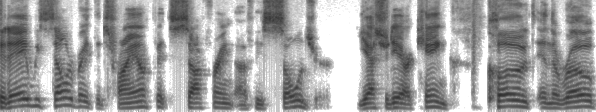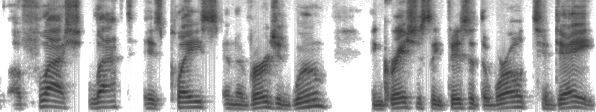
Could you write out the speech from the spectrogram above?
Today we celebrate the triumphant suffering of his soldier. Yesterday, our king, clothed in the robe of flesh, left his place in the virgin womb and graciously visited the world. Today,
